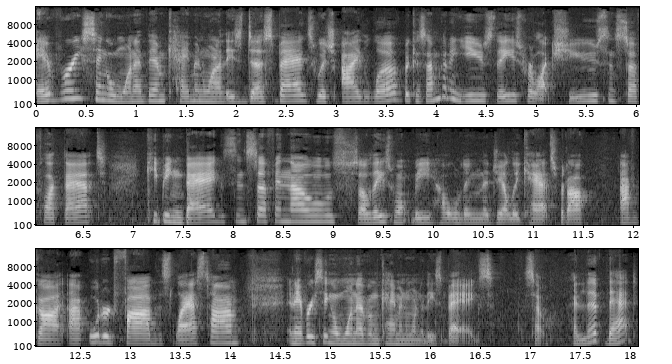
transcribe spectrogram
Every single one of them came in one of these dust bags, which I love because I'm going to use these for like shoes and stuff like that. Keeping bags and stuff in those. So these won't be holding the Jellycats, but I, I've got, I ordered five this last time, and every single one of them came in one of these bags. So I love that.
